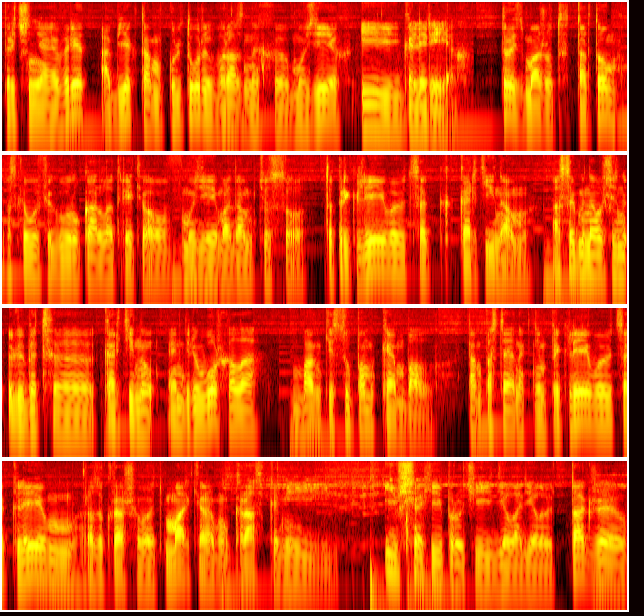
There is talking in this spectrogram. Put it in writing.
причиняя вред объектам культуры в разных музеях и галереях. То есть мажут тортом восковую фигуру Карла III в музее Мадам Тюссо, приклеиваются к картинам. Особенно очень любят э, картину Эндрю Уорхола «Банки с супом Кэмпбелл». Там постоянно к ним приклеиваются, клеем, разукрашивают маркером, красками и и всякие прочие дела делают. Также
